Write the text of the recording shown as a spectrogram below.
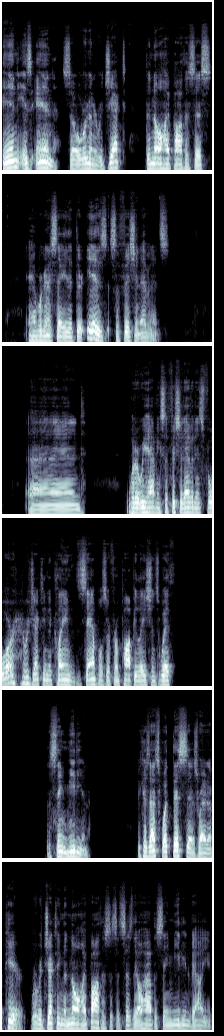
In is in. So we're going to reject the null hypothesis and we're going to say that there is sufficient evidence. And what are we having sufficient evidence for? Rejecting the claim that the samples are from populations with the same median. Because that's what this says right up here. We're rejecting the null hypothesis. It says they all have the same median value.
